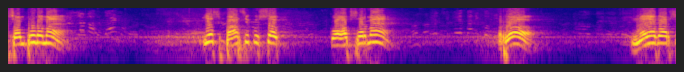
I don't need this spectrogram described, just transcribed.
सम्पूर्णमा यस वार्षिक उत्सवको अवसरमा र नयाँ वर्ष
